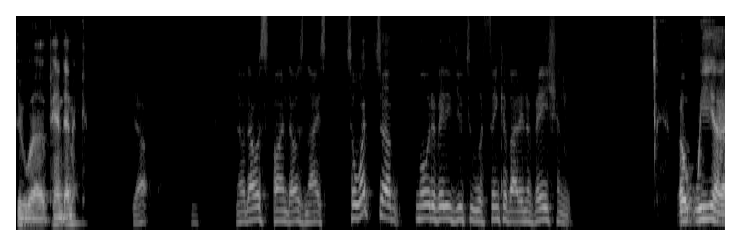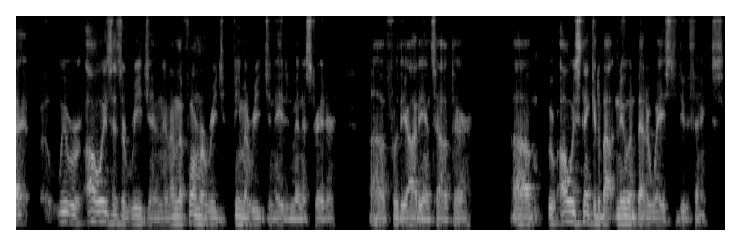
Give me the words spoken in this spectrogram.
through, uh, pandemic. Yeah. No, that was fun. That was nice. So what um, motivated you to think about innovation? Well, we, uh, we were always as a region, and I'm the former region, FEMA Region aid Administrator, uh, for the audience out there. Um, we were always thinking about new and better ways to do things.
